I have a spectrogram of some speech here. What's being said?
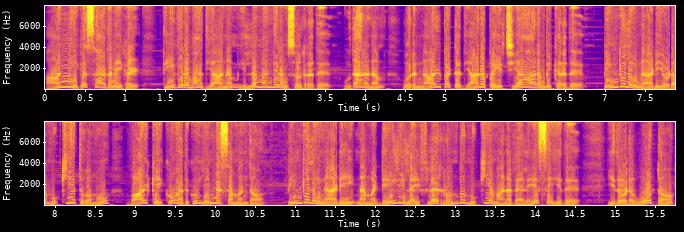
ஆன்மீக சாதனைகள். தீவிரமா தியானம் இல்ல மந்திரம் சொல்றது. உதாரணம் ஒரு நாள்பட்ட தியான பயிற்சியா ஆரம்பிக்கிறது. பிங்களை நாடியோட முக்கியத்துவமும் வாழ்க்கைக்கும் அதுக்கும் என்ன சம்பந்தம்? பிங்களை நாடி நம்ம டெய்லி லைஃப்ல ரொம்ப முக்கியமான வேலையை செய்யுது. இதோட ஓட்டம்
